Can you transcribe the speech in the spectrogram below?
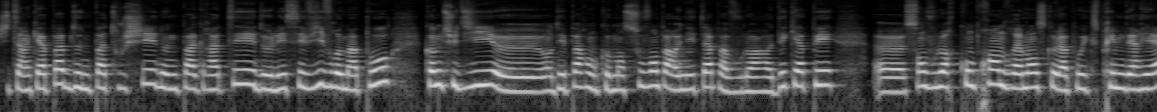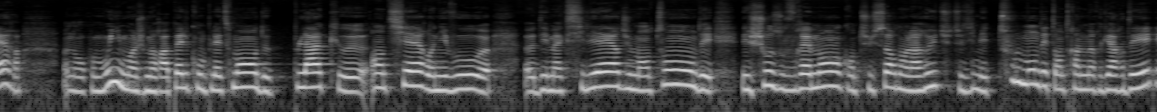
j'étais incapable de ne pas toucher, de ne pas gratter, de laisser vivre ma peau. Comme tu dis, euh, au départ on commence souvent par une étape à vouloir décaper euh, sans vouloir comprendre vraiment ce que la peau exprime derrière. Donc oui, moi je me rappelle complètement de plaques entières au niveau des maxillaires, du menton, des, des, choses où vraiment quand tu sors dans la rue, tu te dis mais tout le monde est en train de me regarder,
